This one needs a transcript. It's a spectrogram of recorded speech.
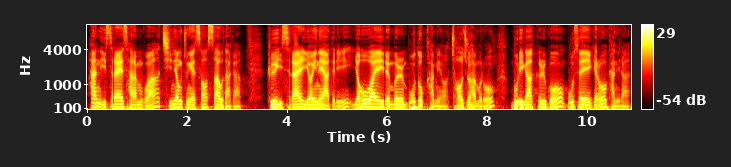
한 이스라엘 사람과 진영 중에서 싸우다가 그 이스라엘 여인의 아들이 여호와의 이름을 모독하며 저주함으로 무리가 끌고 모세에게로 가니라.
